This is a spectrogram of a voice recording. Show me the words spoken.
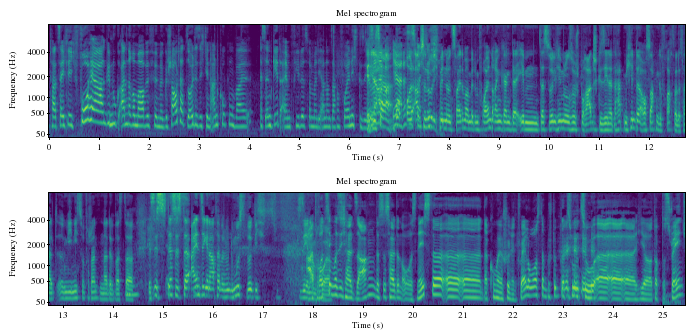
tatsächlich vorher genug andere Marvel-Filme geschaut hat, sollte sich den angucken, weil es entgeht einem vieles, wenn man die anderen Sachen vorher nicht gesehen Es hat. Ja, ja, ja, das oh, ist absolut. richtig. Ich bin ein zweites Mal mit einem Freund reingegangen, der eben das wirklich immer nur so sporadisch gesehen hat. Der hat mich hinterher auch Sachen gefragt, weil das halt irgendwie nicht so verstanden hatte, was da. Mhm. Das ist, das ist der einzige Nachteil. Du musst wirklich gesehen Aber haben. trotzdem vorher. muss ich halt sagen, das ist halt dann auch das nächste. Äh, äh, da kommen wir ja schön in Trailer Wars dann bestimmt dazu, zu äh, äh, äh, hier Doctor Strange,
